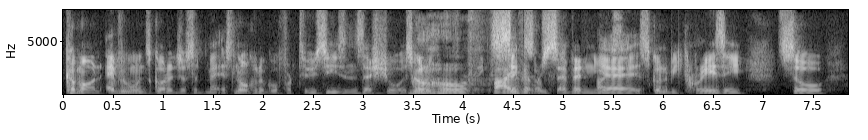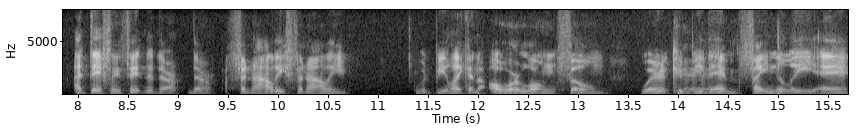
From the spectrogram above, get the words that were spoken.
come on, everyone's got to just admit it's not going to go for two seasons. This show, it's going to No, go for like five six or least. seven. Five, yeah, six. it's going to be crazy. So I definitely think that their their finale finale would be like an hour long film where it could be them finally, uh,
